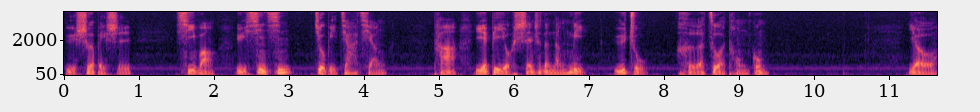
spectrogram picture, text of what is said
与设备时，希望与信心就必加强，他也必有神圣的能力与主合作同工。有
